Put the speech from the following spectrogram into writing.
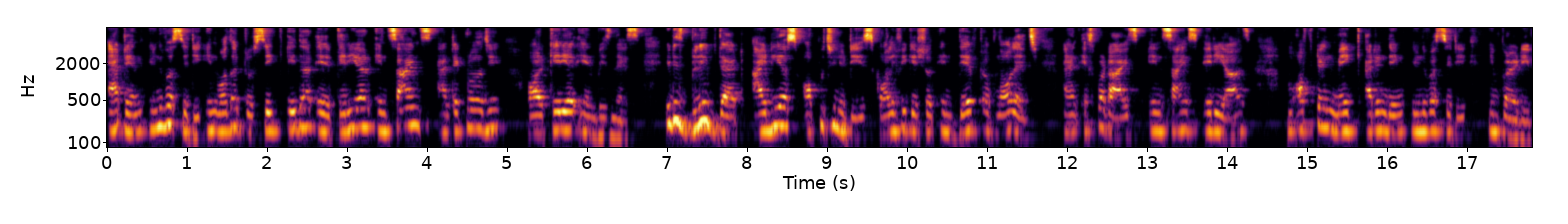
attend university in order to seek either a career in science and technology or career in business. It is believed that ideas, opportunities, qualification in depth of knowledge and expertise in science areas often make attending university imperative.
